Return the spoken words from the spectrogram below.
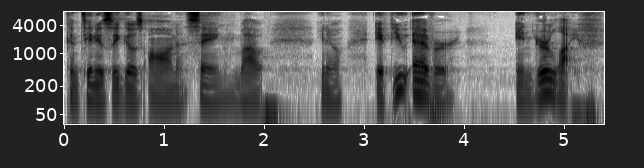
continuously goes on saying about, you know, if you ever in your life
